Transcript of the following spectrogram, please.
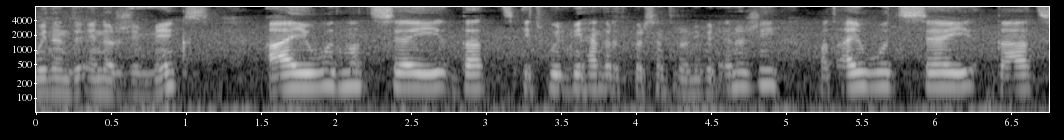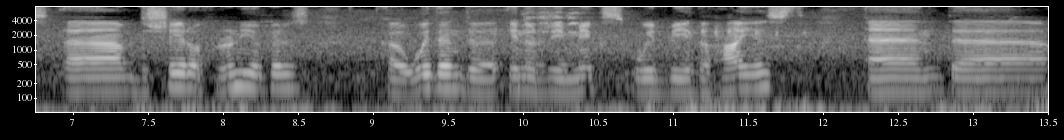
within the energy mix I would not say that it will be 100% renewable energy, but I would say that um, the share of renewables uh, within the energy mix will be the highest. And uh,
